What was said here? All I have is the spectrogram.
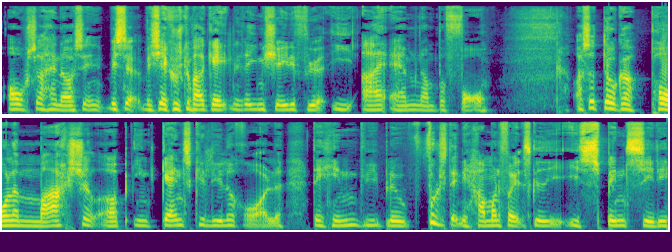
og så er han også, en, hvis, jeg, hvis jeg ikke husker meget galt, en rimelig shady fyr i I Am Number 4. Og så dukker Paula Marshall op i en ganske lille rolle. Det er hende, vi blev fuldstændig hammerende forelsket i, i Spin City,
